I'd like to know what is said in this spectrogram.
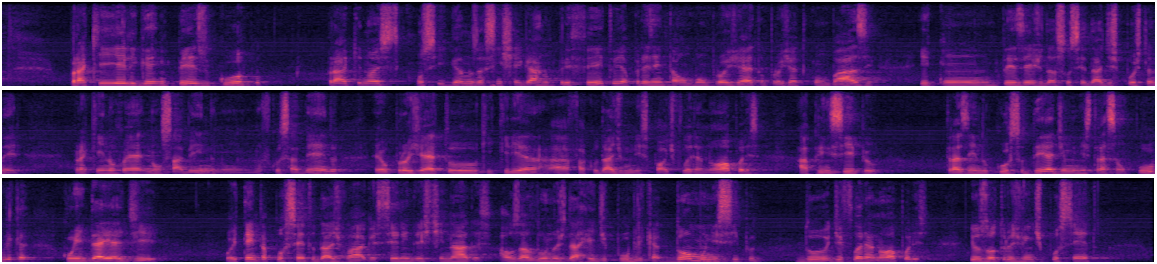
para que ele ganhe peso, corpo, para que nós consigamos assim chegar no prefeito e apresentar um bom projeto, um projeto com base e com desejo da sociedade exposto nele. Para quem não, conhece, não sabe ainda, não, não ficou sabendo, é o projeto que cria a Faculdade Municipal de Florianópolis, a princípio trazendo o curso de administração pública, com ideia de 80% das vagas serem destinadas aos alunos da rede pública do município do, de Florianópolis e os outros 20%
